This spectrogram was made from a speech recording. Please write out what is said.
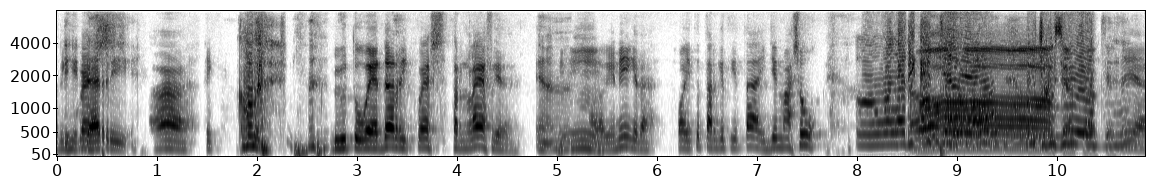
request Dihindari. ah due to weather request turn left gitu. Ya. Mm-mm. Kalau ini kita oh itu target kita izin masuk. Oh, malah dikejar ya. Oh, oke, Ujung-ujungnya. oke, oke. Iya,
